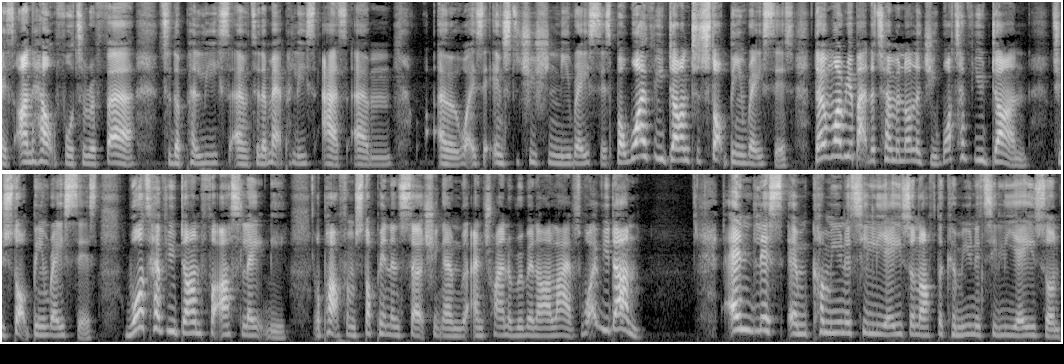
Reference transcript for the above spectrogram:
It's unhelpful to refer to the police, um, to the Met Police as um, uh, what is it, institutionally racist. But what have you done to stop being racist? Don't worry about the terminology. What have you done to stop being racist? What have you done for us lately, apart from stopping and searching and, and trying to ruin our lives? What have you done? Endless um, community liaison after community liaison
